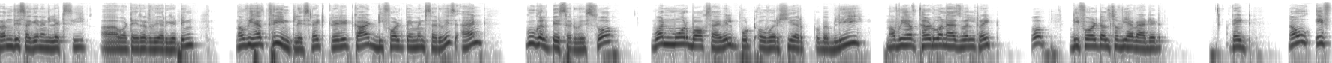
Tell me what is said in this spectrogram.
run this again and let's see uh, what error we are getting. Now we have three in place right? Credit card default payment service and google pay service. So one more box i will put over here probably. Now we have third one as well right? So default also we have added right now if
